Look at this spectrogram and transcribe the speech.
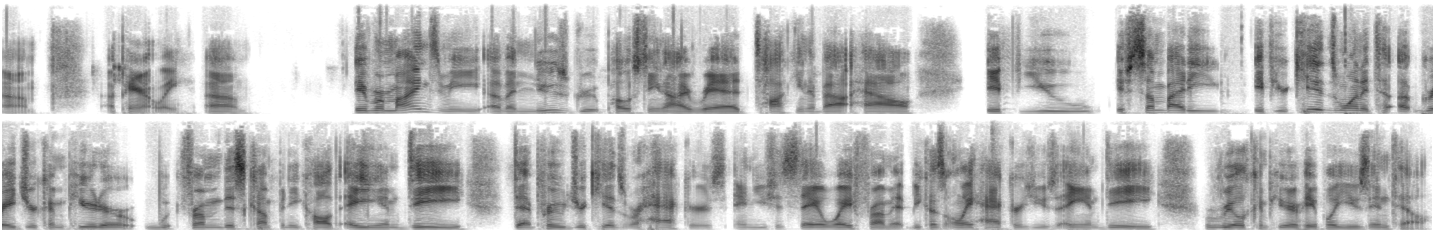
um, apparently. Um, it reminds me of a news group posting i read talking about how if you if somebody if your kids wanted to upgrade your computer from this company called AMD that proved your kids were hackers and you should stay away from it because only hackers use AMD real computer people use Intel.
